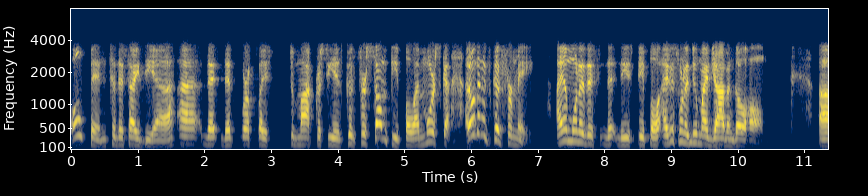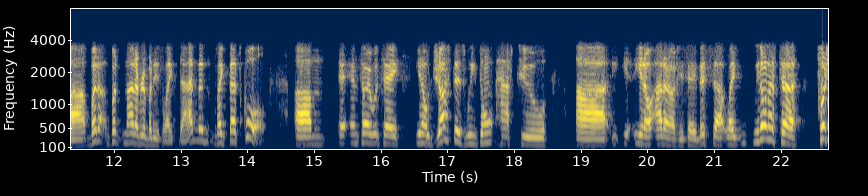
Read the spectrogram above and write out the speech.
open to this idea uh, that that workplace democracy is good for some people. I'm more I don't think it's good for me. I am one of this th- these people. I just want to do my job and go home. Uh, but but not everybody's like that. But like that's cool. Um, and so I would say, you know, just as we don't have to, uh, you know, I don't know if you say this, uh, like we don't have to push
